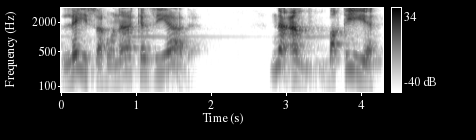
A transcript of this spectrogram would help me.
ليس هناك زيادة. نعم بقية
